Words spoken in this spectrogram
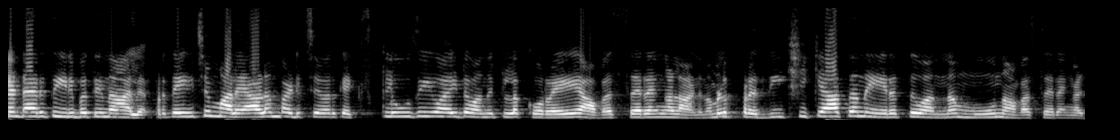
രണ്ടായിരത്തി ഇരുപത്തിനാല് പ്രത്യേകിച്ച് മലയാളം പഠിച്ചവർക്ക് എക്സ്ക്ലൂസീവ് ആയിട്ട് വന്നിട്ടുള്ള കുറെ അവസരങ്ങളാണ്. നമ്മൾ പ്രതീക്ഷിക്കാത്ത നേരത്ത് വന്ന മൂന്ന് അവസരങ്ങൾ.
